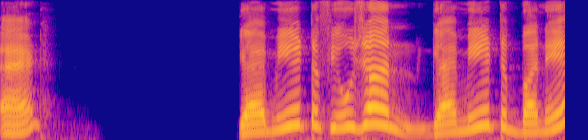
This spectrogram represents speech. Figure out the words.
and gamete fusion gamete बने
